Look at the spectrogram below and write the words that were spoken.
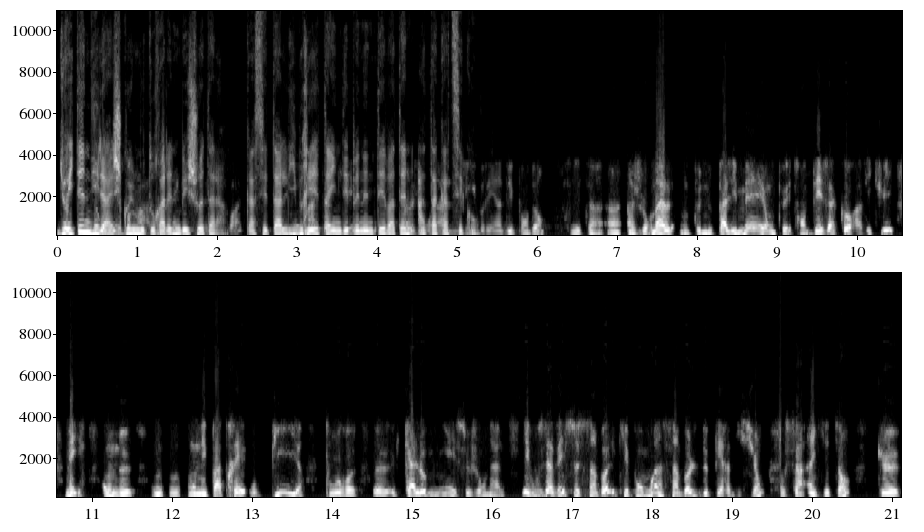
Joaiten dira eskuin muturaren besuetara, kaseta libre eta independente baten atakatzeko. Qui est un, journal, on peut ne pas l'aimer, on peut être en désaccord avec lui, mais on n'est pas prêt au pire pour euh, calomnier ce journal. Et vous avez ce symbole qui est pour moi un symbole de perdition. Je trouve ça inquiétant que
